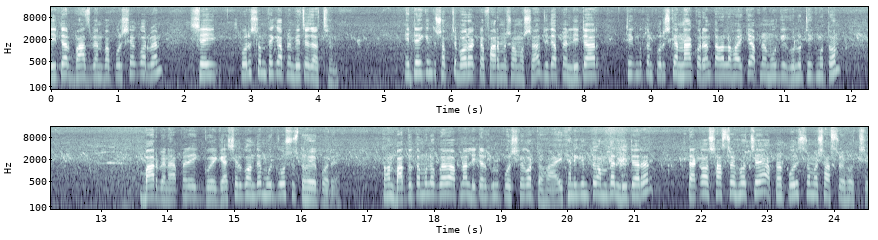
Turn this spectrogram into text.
লিটার বাঁচবেন বা পরিষ্কার করবেন, সেই পরিশ্রম থেকে আপনি বেঁচে যাচ্ছেন। এটাই কিন্তু সবচেয়ে বড় একটা ফার্মের সমস্যা। যদি আপনি লিটার ঠিক মতন পরিষ্কার না করেন, তাহলে হয় কি, আপনার মুরগিগুলো ঠিক মতন বাড়বে না। আপনার এই গ্যাসের গন্ধে মুরগি অসুস্থ হয়ে পড়ে। তখন বাধ্যতামূলকভাবে আপনার লিটারগুলো পরিষ্কার করতে হয়। এখানে কিন্তু আমাদের লিটারের টাকাও সাশ্রয় হচ্ছে, আপনার পরিশ্রমের সাশ্রয় হচ্ছে।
